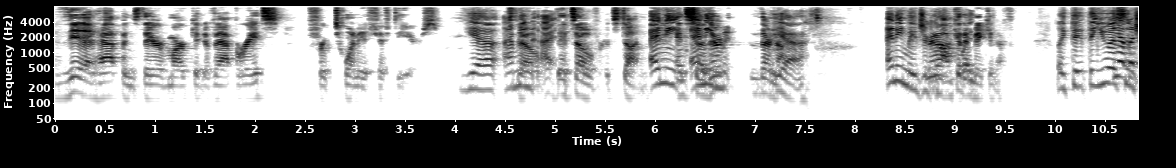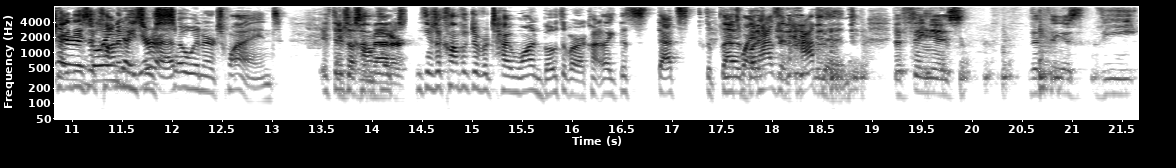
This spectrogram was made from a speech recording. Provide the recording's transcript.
the that happens, their market evaporates for 20 to 50 years. Yeah, I So mean, I, it's over. It's done. any and so any they're they're not. yeah, any major You're not going to make enough. like the, the U.S. Yeah, and Chinese economies are so intertwined. If there's a doesn't conflict, matter. if there's a conflict over Taiwan, both of our econ- like this, that's the, that's Yeah, why it hasn't the- happened. The, the thing is, the thing is the,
